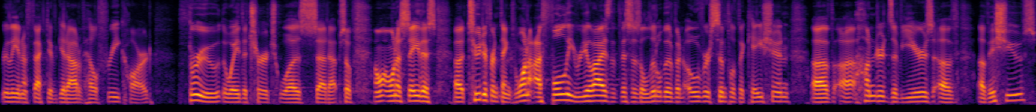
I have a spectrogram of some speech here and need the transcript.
really an effective get out of hell free card through the way the church was set up. So I want to say this uh, two different things. One, I fully realize that this is a little bit of an oversimplification of uh, hundreds of years of, of issues.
